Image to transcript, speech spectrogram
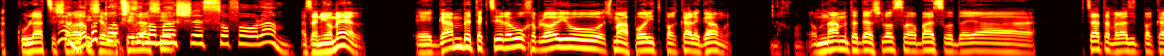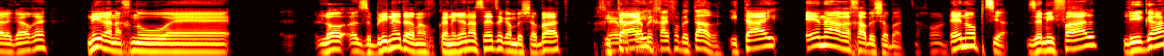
הקולציה לא, אני שמעתי לא שהם בטוח רוצים שזה להשאיר. ממש אה, סוף העולם. אז אני אומר, גם בתקציב נמוך הם לא יהיו, שמע, הפועל התפרקה לגמרי. נכון. אמנם, אתה יודע, 13-14 עוד היה קצת, אבל אז התפרקה לגמרי. ניר, אנחנו... אה, לא, זה בלי נדר, אבל אנחנו כנראה נעשה את זה גם בשבת. אחרי איתי? מכבי חיפה ביתר. איתי, אין הערכה בשבת. נכון. אין אופציה. זה מפעל, ליגה,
